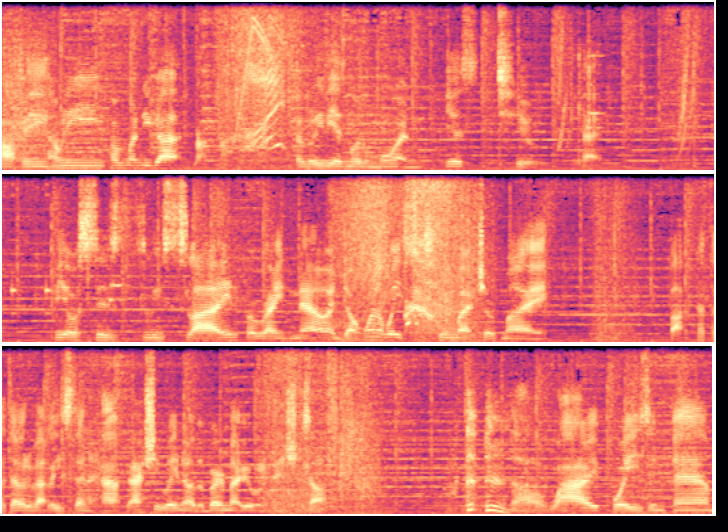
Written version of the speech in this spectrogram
How many Pokemon do you got? I believe he has more than one. He has two. Okay. Feel Sizzly Slide for right now. I don't want to waste too much of my... Fuck, I thought that would have at least done half. Actually, wait, no, the bird might be able to finish this off. oh, why? Poison fam.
